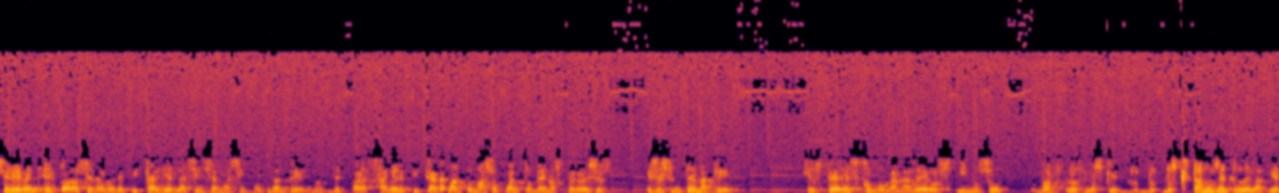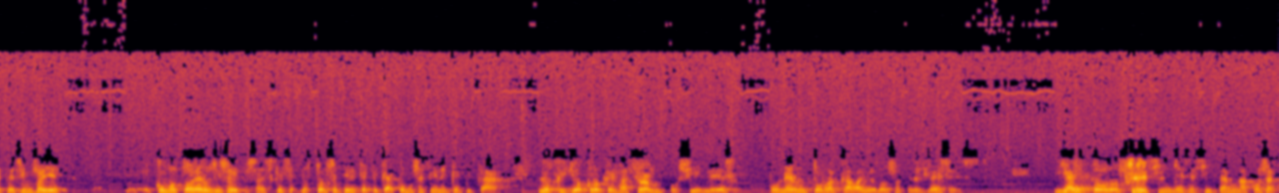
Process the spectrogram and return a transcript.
Se deben, el toro se debe de picar y es la ciencia más importante de, para saber picar cuánto más o cuánto menos, pero eso es, ese es un tema que, que ustedes como ganaderos y nosotros, bueno, los, los, que, los que estamos dentro de la fiesta decimos, oye, como toreros dice, oye, pues sabes que los toros se tienen que picar como se tienen que picar. Lo que yo creo que va a ser imposible es poner un toro al caballo dos o tres veces Y hay toros que sí necesitan una cosa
